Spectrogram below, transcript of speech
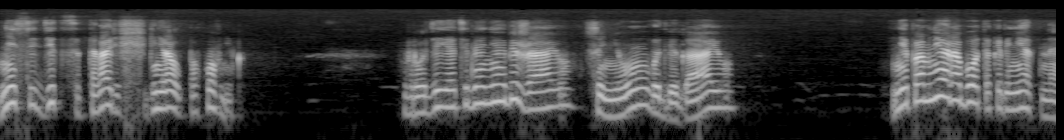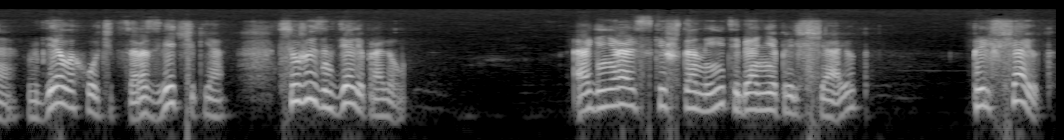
Не сидится, товарищ генерал-полковник. Вроде я тебя не обижаю, ценю, выдвигаю. Не по мне работа кабинетная, в дело хочется, разведчик я, всю жизнь в деле провел. А генеральские штаны тебя не прельщают? Прельщают.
